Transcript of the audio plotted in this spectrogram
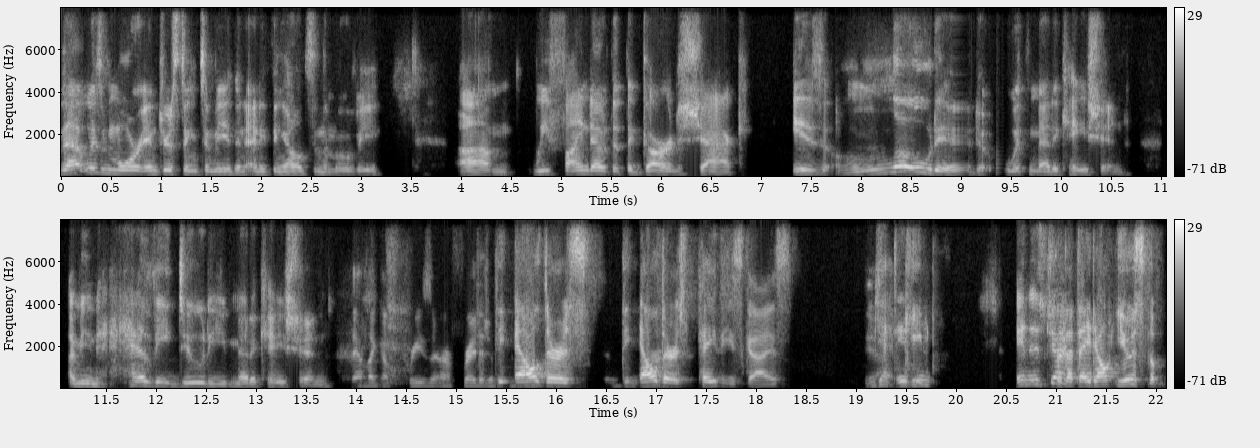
that was more interesting to me than anything else in the movie um, we find out that the guard shack is loaded with medication. I mean, heavy duty medication. they have like a freezer or fridge. The, the elders, the elders pay these guys Yeah, Yeah. and, keep and as so Jack, that they don't use them.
